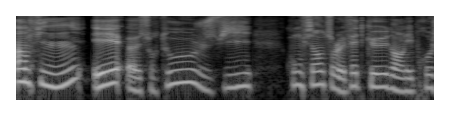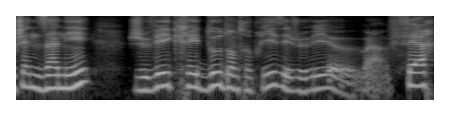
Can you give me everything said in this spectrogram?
infinies et euh, surtout, je suis confiante sur le fait que dans les prochaines années, je vais créer d'autres entreprises et je vais euh, voilà, faire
